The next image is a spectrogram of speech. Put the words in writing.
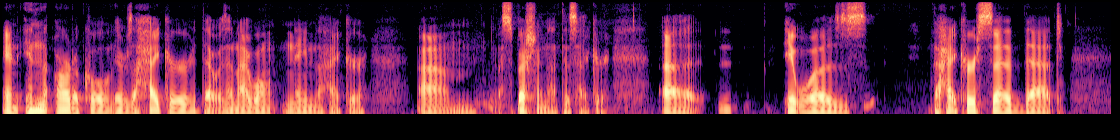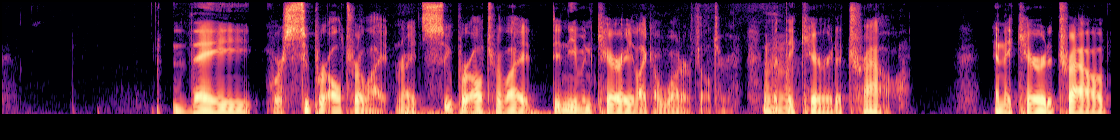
And in the article, there was a hiker that was, and I won't name the hiker, um, especially not this hiker. Uh, it was the hiker said that they were super ultralight, right? Super ultralight, didn't even carry like a water filter, mm-hmm. but they carried a trowel. And they carried a trowel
